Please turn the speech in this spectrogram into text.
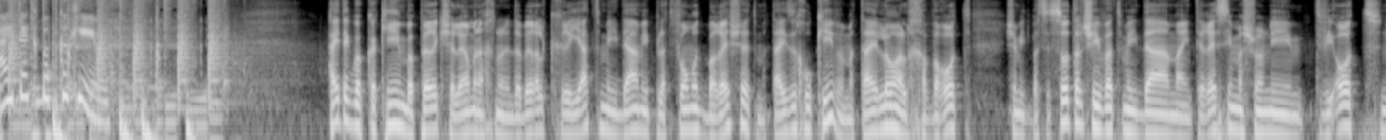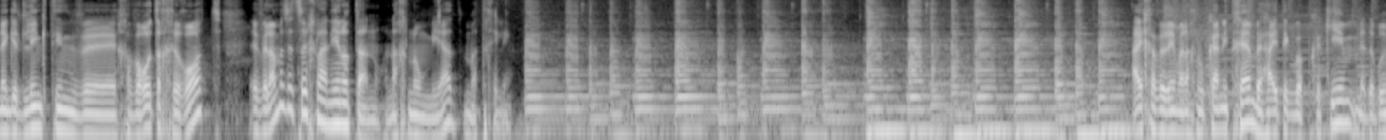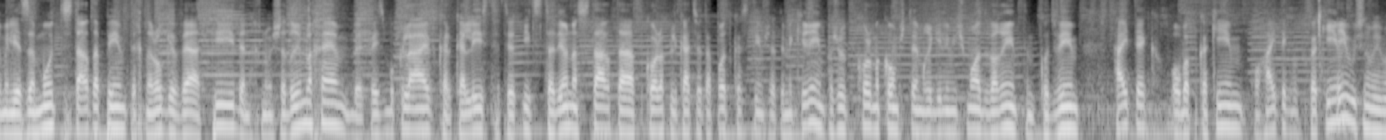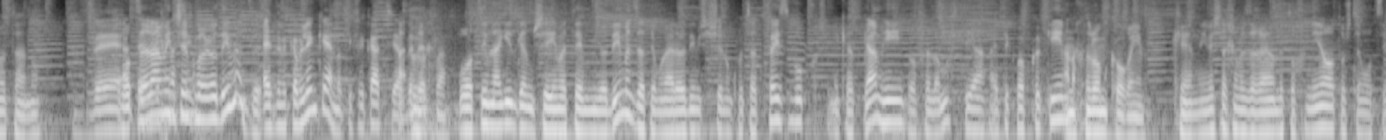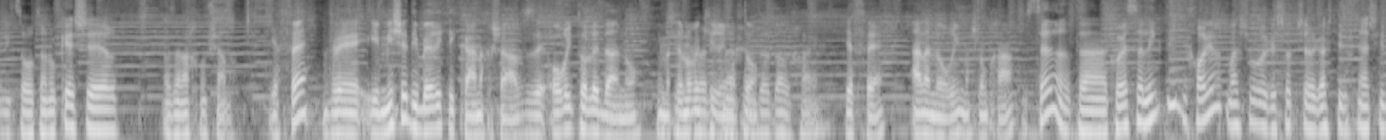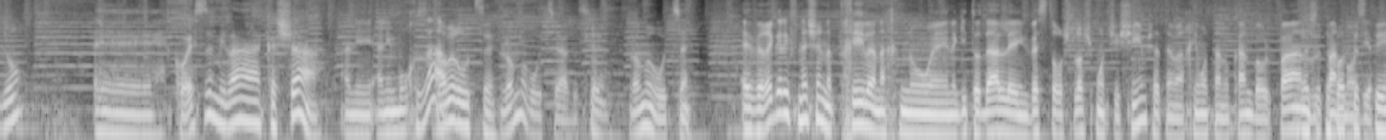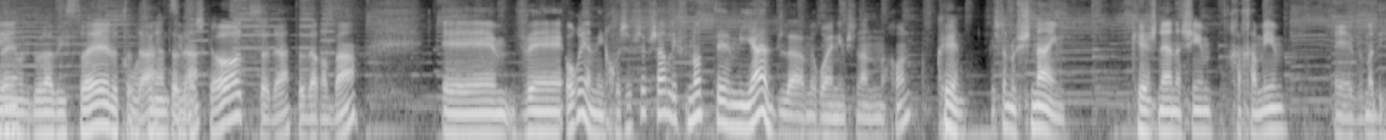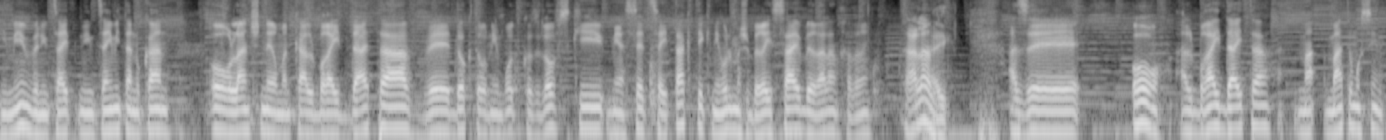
הייטק בפקקים. הייטק בפקקים, בפרק של היום אנחנו נדבר על קריאת מידע מפלטפורמות ברשת, מתי זה חוקי ומתי לא, על חברות שמתבססות על שאיבת מידע, מה האינטרסים השונים, תביעות נגד לינקדאין וחברות אחרות, ולמה זה צריך לעניין אותנו. אנחנו מיד מתחילים. היי חברים, אנחנו כאן איתכם בהייטק בפקקים, מדברים על יזמות, סטארט-אפים, טכנולוגיה והעתיד, אנחנו משדרים לכם בפייסבוק live, כלכליסט, איצטדיון הסטארט-אפ, כל אפליקציות הפודקאסטים שאתם מכירים, פשוט כל מקום שאתם רגילים לשמוע דברים, אתם כותבים הייטק או בפקקים או הייטק בפקקים. אם שומעים אותנו. רוצה להאמין שהם כבר יודעים את זה. אתם מקבלים כן נוטיפיקציה בדרך כלל. רוצים להגיד גם שאם אתם יודעים את זה, אתם אולי לא יודעים שיש לנו קבוצת פייסבוק, שנקראת גם היא, באופן לא מפתיע, הייטק בפקקים. אנחנו לא מקוריים. כן, אם יש לכם איזה רעיון לתוכניות, או שאתם רוצים ליצור אותנו קשר, אז אנחנו שם. יפה, ומי שדיבר איתי כאן עכשיו זה אורי טולדנו, אם אתם לא מכירים אותו. כן. יפה, אהלן אורי, מה שלומך? בסדר, אתה כועס על לינקדאין? יכול להיות משהו רגשות שהרגשתי לפני השידור? אה, כועס זה מילה קשה, אני אני מאוכזב. לא מרוצה. לא מרוצה עד הסוף, כן. לא מרוצה. אה, ורגע לפני שנתחיל אנחנו אה, נגיד תודה לאינבסטור 360 שאתם מארחים אותנו כאן באולפן, אולפן מאוד יפה. הפודקאסטים הגדולה בישראל, בתחום הפיננסים. והשקעות. תודה, תודה רבה. אה, ואורי, אני חושב שאפשר לפנות אה, מיד למרואיינים שלנו, נכון? כן, יש לנו שניים, כן. שני אנשים חכמים אה, ומדהימים ונמצאים איתנו כאן אור לנצ'נר מנכ"ל ברייט דאטה ודוקטור נמרוד קוזלובסקי מייסד סייטקטיק ניהול משברי סייבר אהלן חברים. אהלן. אז אה, אור על ברייט דאטה מה, מה אתם עושים?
